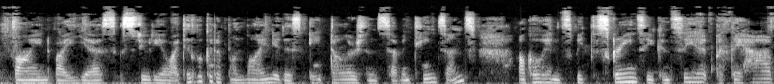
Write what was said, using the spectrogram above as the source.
find by Yes Studio. I did look it up online. It is $8.17. I'll go ahead and split the screen so you can see it, but they have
